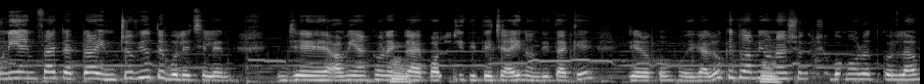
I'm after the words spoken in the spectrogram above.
উনি ইনফ্যাক্ট একটা ইন্টারভিউতে বলেছিলেন যে আমি এখন একটা অ্যাপলজি দিতে চাই নন্দিতাকে। যে এরকম হয়ে গেল। কিন্তু আমি ওনার সঙ্গে শুভ মুহূর্ত করলাম।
